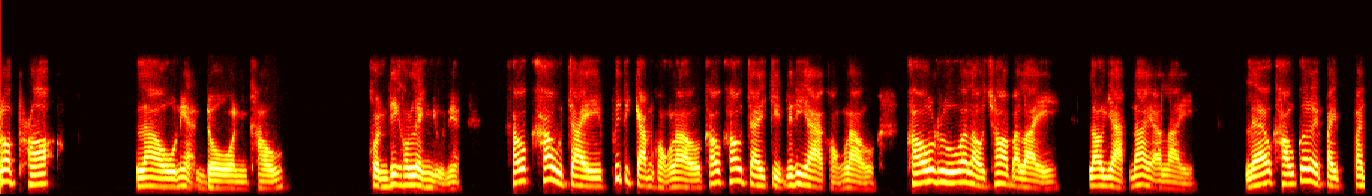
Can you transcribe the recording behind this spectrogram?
ก็เพราะเราเนี่ยโดนเขาคนที่เขาเล็งอยู่เนี่ยเขาเข้าใจพฤติกรรมของเรา เขาเข้าใจจิตวิทยาของเรา เขารู้ว่าเราชอบอะไร เราอยากได้อะไร แล้วเขาก็เลยไปประ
